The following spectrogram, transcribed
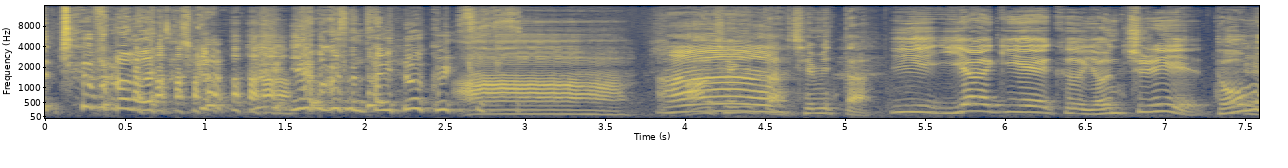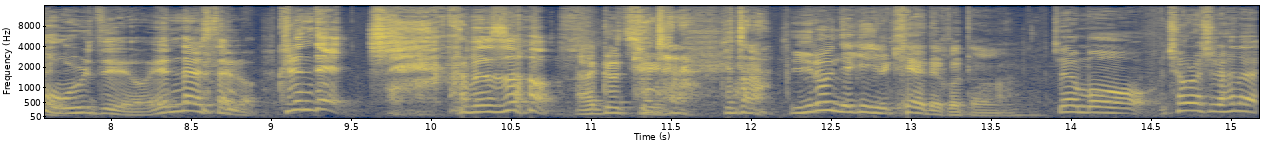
최불암 아저씨가 이러고선 달려오고 있어. 아, 아, 아. 재밌다, 재밌다. 이 이야기의 그 연출이 너무 올드해요. 옛날 스타일로. 그런데 쫙 하면서 아 그렇지. 괜찮아, 괜찮아. 이런 얘기 이렇게 해야 되거든. 제가 뭐 최불암 시리즈 하나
